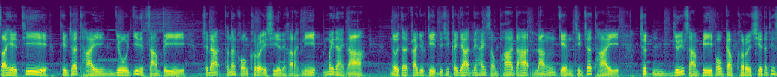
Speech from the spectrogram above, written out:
สาเหตุที่ทีมชาติไทยอยู่ 23 ปี ชนะทางด้านของโครเอเชียในครั้งนี้ไม่ได้นะ โดยทากายุกิดิชิกายะได้ให้สัมภาษณ์นะฮะหลังเกมทีมชาติไทย ชุดยู23 ปีพบกับโครเอเชียนัดที่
